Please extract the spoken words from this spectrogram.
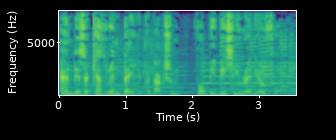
and is a Catherine Bailey production for BBC Radio 4.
